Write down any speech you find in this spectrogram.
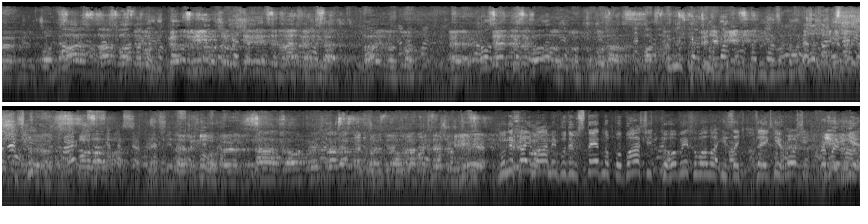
е, зараз, зараз, власне, ну, ми розуміємо, що розширюється наметове містечко. Правильно? Ну, це незаконно, ну, тому зараз, власне, включення міліції. Е, поза, е, Ну, е, за, весь міліція Ну нехай мамі буде встидно побачить, кого виховала і за, за які гроші є.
